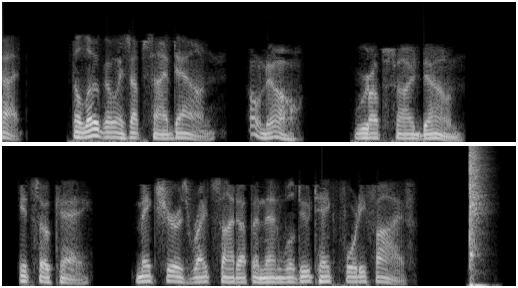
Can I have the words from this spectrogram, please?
cut. The logo is upside down. Oh no. We're upside down. It's okay. Make sure it's right side up and then we'll do take 45.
